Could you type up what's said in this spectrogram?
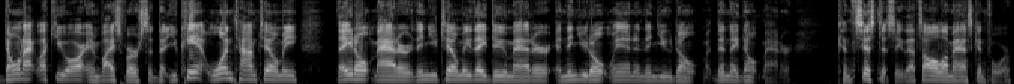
don't act like you are, and vice versa. That you can't one time tell me they don't matter, then you tell me they do matter, and then you don't win, and then you don't, then they don't matter. Consistency. That's all I'm asking for.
